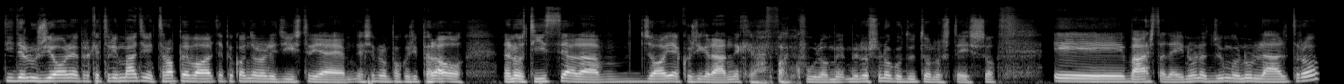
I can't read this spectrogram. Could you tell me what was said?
di delusione perché te lo immagini troppe volte, poi quando lo registri è, è, sempre un po' così. Però la notizia, la gioia è così grande che vaffanculo, me, me lo sono goduto lo stesso. E basta, dai, non aggiungo null'altro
